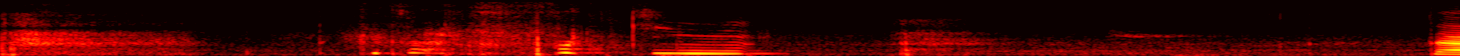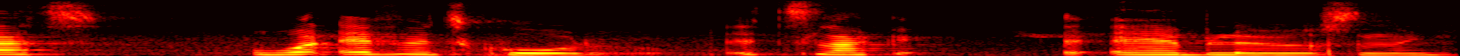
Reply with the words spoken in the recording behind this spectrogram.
Look at that freaking... That's whatever it's called. It's like air blow or something.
